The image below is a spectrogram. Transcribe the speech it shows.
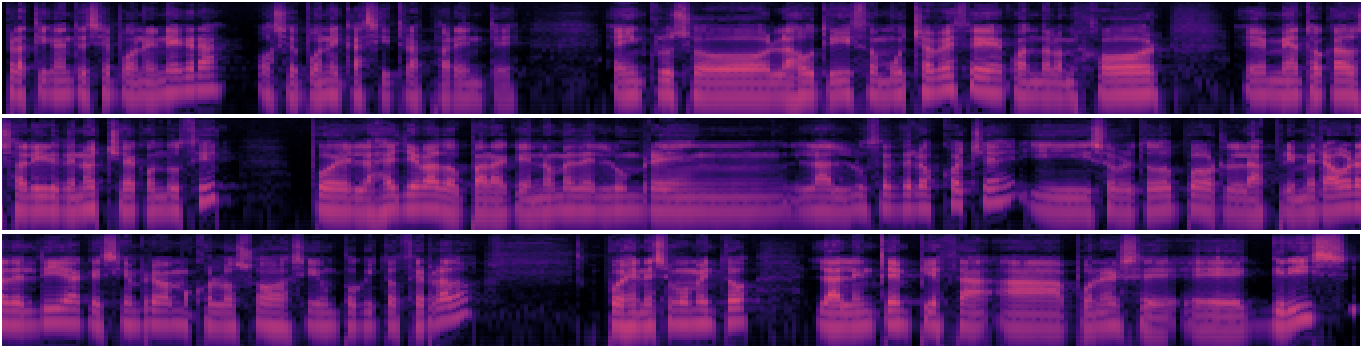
prácticamente se pone negra o se pone casi transparente. E incluso las utilizo muchas veces cuando a lo mejor eh, me ha tocado salir de noche a conducir, pues las he llevado para que no me deslumbren las luces de los coches y sobre todo por las primeras horas del día que siempre vamos con los ojos así un poquito cerrados, pues en ese momento la lente empieza a ponerse eh, gris,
